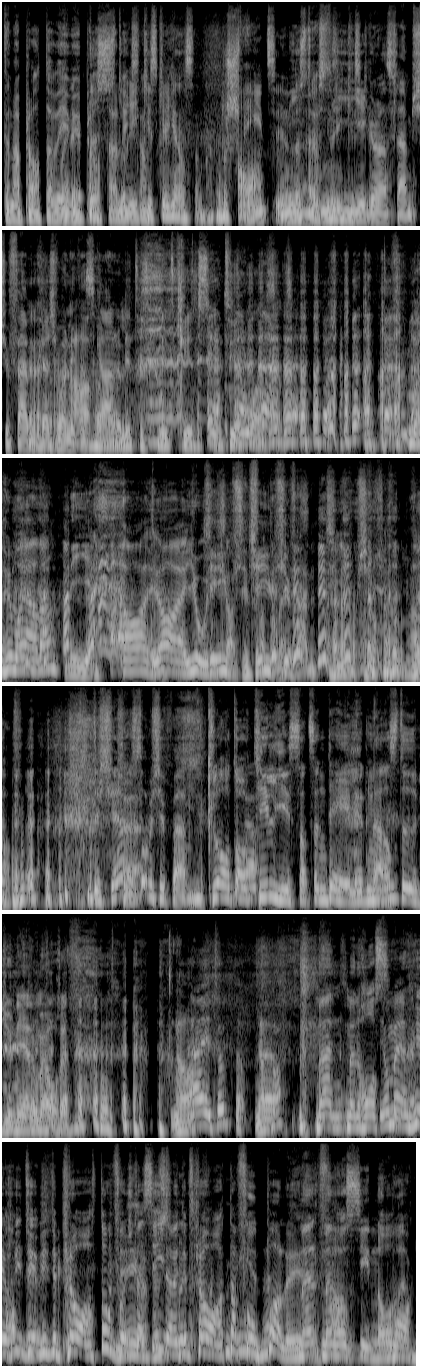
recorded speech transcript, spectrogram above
Dolomiterna pratar vi. Vi pratar liksom. Österrikiska gränsen? Eller Schweiz? Ja, Nio, Grand Slams, 25 kanske var en liten Ja, skarv. lite, lite säga. Hur många hade han? Nio. Ja, ja, jo, det är Typ, klart. typ 25. Det känns som 25. Klart har killgissats en del i den här studion genom åren. Nej, ta upp det. Men, men har, Ja, men, vi vill inte, inte prata om första jag sidan, vi vill inte prata fotboll. Men, men har Sinner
